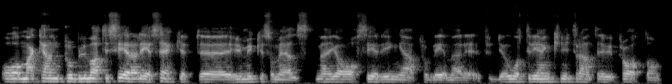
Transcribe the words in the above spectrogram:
Och man kan problematisera det säkert eh, hur mycket som helst, men jag ser inga problem med det. För det återigen knyter an till det vi pratade om.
